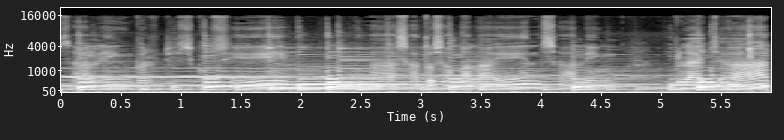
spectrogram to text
saling berdiskusi uh, satu sama lain saling belajar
